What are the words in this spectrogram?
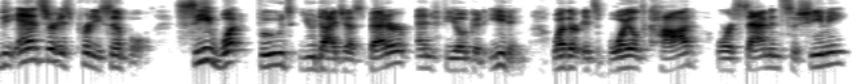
the answer is pretty simple. See what foods you digest better and feel good eating. Whether it's boiled cod or salmon sashimi,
